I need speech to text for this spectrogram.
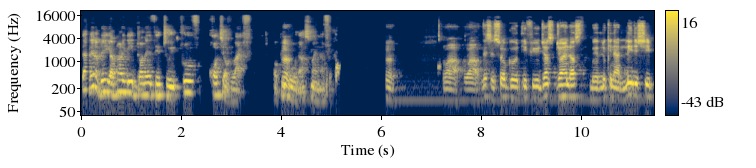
then at the end of the day, you have not really done anything to improve quality of life for people mm. with asthma in Africa. Mm. Wow, wow, this is so good. If you just joined us, we're looking at leadership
